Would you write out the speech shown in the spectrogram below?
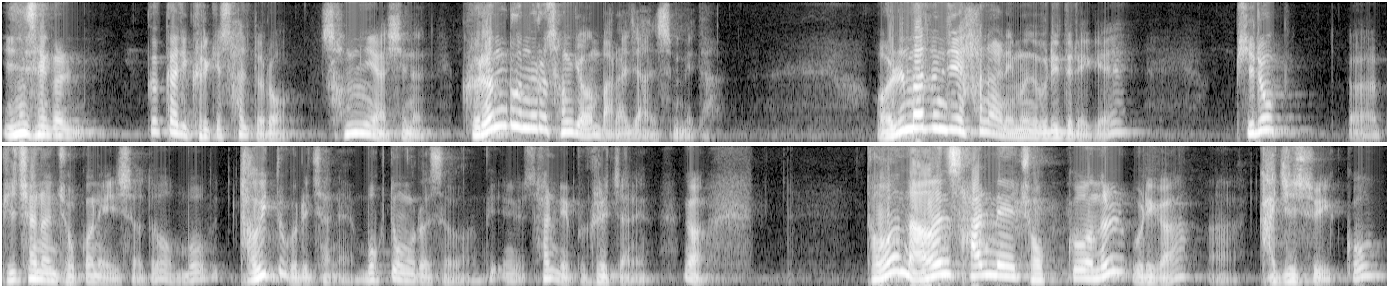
인생을 끝까지 그렇게 살도록 섭리하시는 그런 분으로 성경은 말하지 않습니다. 얼마든지 하나님은 우리들에게 비록 어, 비천한 조건에 있어도 뭐 다윗도 그렇잖아요. 목동으로서 삶이 그랬잖아요. 그러니까 더 나은 삶의 조건을 우리가 아, 가질 수 있고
